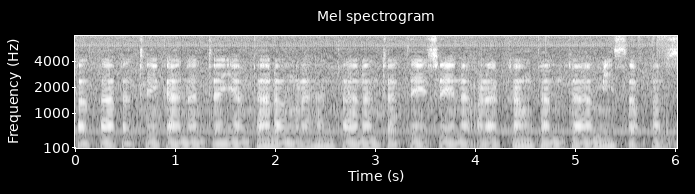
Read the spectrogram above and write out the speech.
ปัตตาปัจเจกานันจะยังพรังอรหันตานันจะเตเสนารักขังพันธามิสัพพโส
